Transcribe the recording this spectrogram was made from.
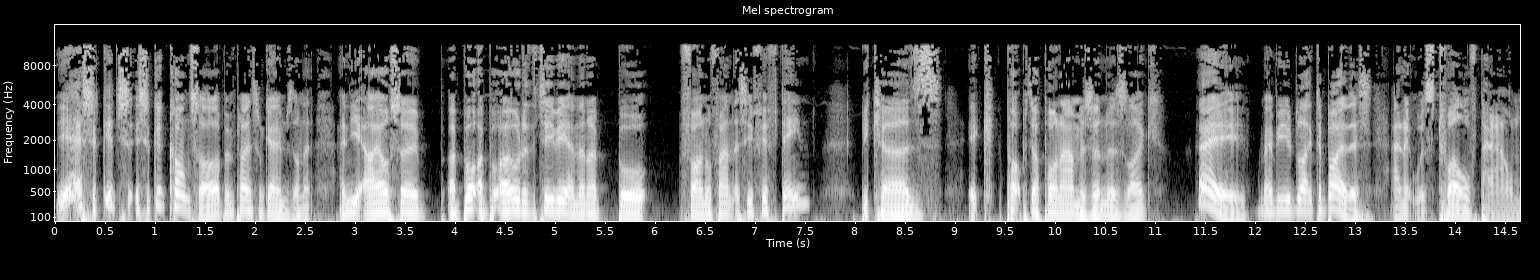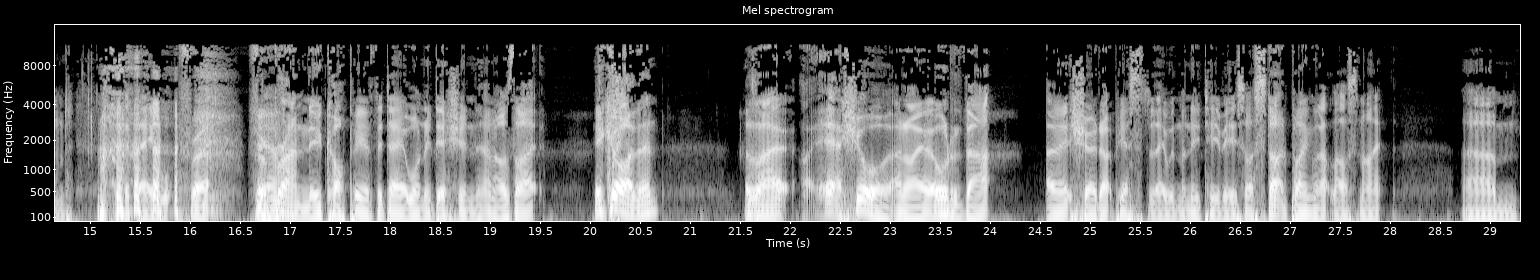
yeah, it's a good it's a good console. I've been playing some games on it, and yeah, I also I bought I, bought, I ordered the TV, and then I bought Final Fantasy 15 because it popped up on Amazon as like. Hey, maybe you'd like to buy this, and it was twelve pound for the day for for Yeah. a brand new copy of the day one edition, and I was like, "Yeah, go on then." I was like, "Yeah, sure," and I ordered that, and it showed up yesterday with my new TV. So I started playing that last night, um,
